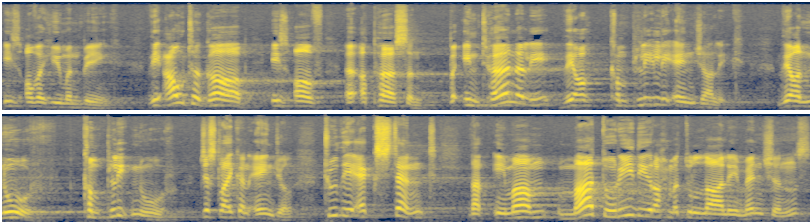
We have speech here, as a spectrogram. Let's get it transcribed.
is of a human being. The outer garb is of a, a person. But internally, they are completely angelic. They are nur, complete nur, just like an angel. To the extent that Imam Maturidi rahmatullah mentions,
